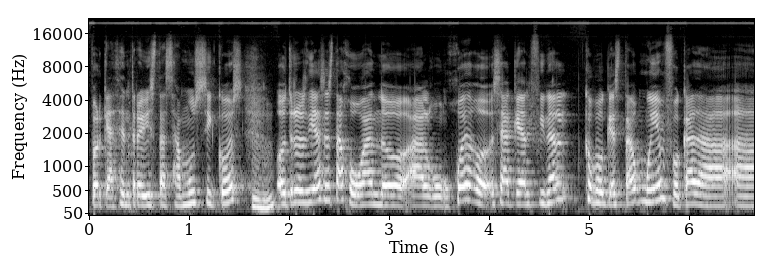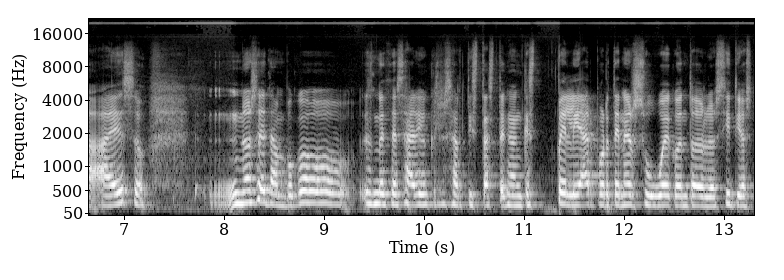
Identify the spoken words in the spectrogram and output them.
porque hace entrevistas a músicos, uh -huh. otros días está jugando a algún juego. O sea que al final como que está muy enfocada a, a eso no sé, tampoco es necesario que los artistas tengan que pelear por tener su hueco en todos los sitios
